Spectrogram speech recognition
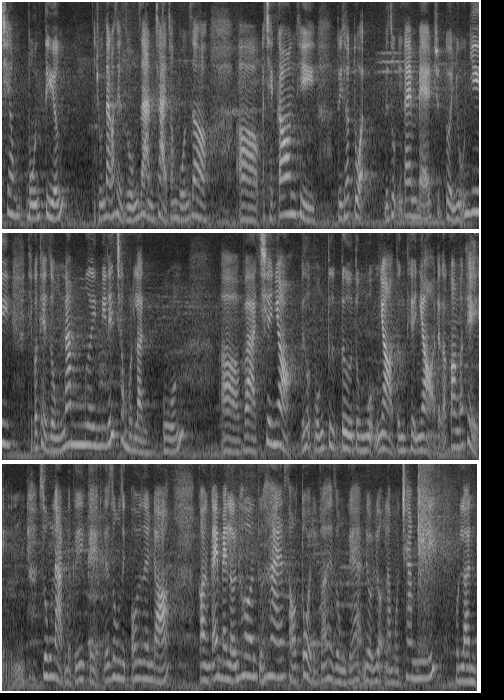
trong 4 tiếng. Chúng ta có thể uống dàn trải trong 4 giờ. À, trẻ con thì tùy theo tuổi. Ví dụ như các em bé tuổi nhũ nhi thì có thể dùng 50 ml trong một lần uống uh, và chia nhỏ ví dụ uống từ từ từng ngụm nhỏ từng thìa nhỏ để các con có thể dung nạp được cái cái, cái dung dịch oxygen đó. Còn các em bé lớn hơn từ 2 đến 6 tuổi thì có thể dùng cái liều lượng là 100 ml một lần.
